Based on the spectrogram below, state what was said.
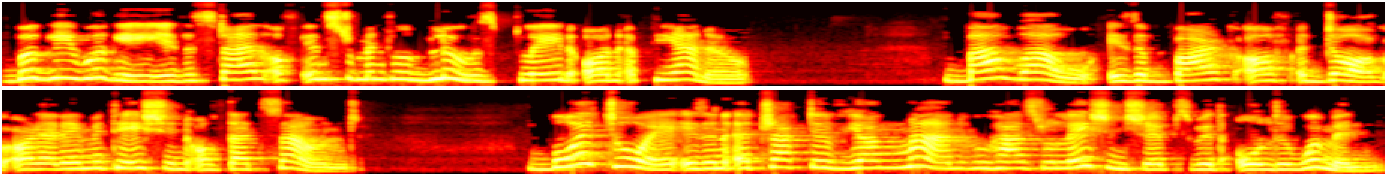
Boogie-woogie is a style of instrumental blues played on a piano. Bow-wow is a bark of a dog or an imitation of that sound. Boy toy is an attractive young man who has relationships with older women.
